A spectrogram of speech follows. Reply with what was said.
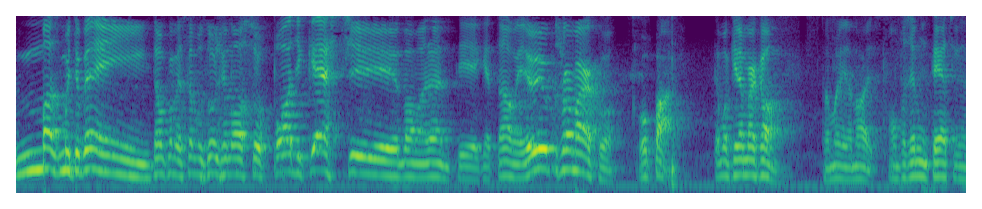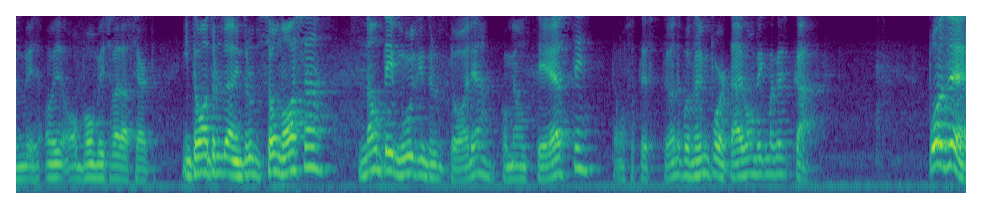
Mas muito bem, então começamos hoje o nosso podcast do Amarante. Que tal? Eu e o professor Marco. Opa, Estamos aqui, né, Marcão? tamo aí, é nóis. Vamos fazer um teste, vamos ver se vai dar certo. Então a introdução nossa não tem música introdutória, como é um teste, estamos só testando, depois vamos importar e vamos ver como é que vai ficar. Pose,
